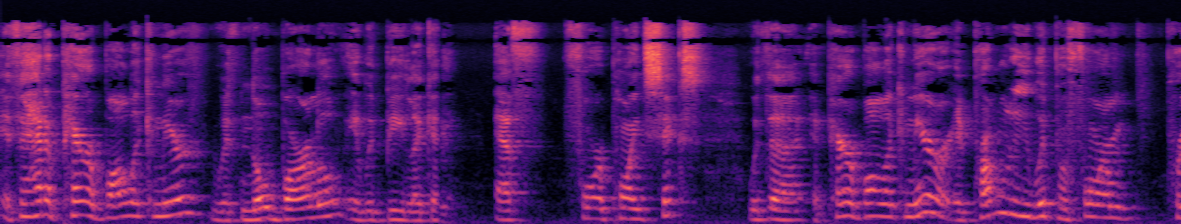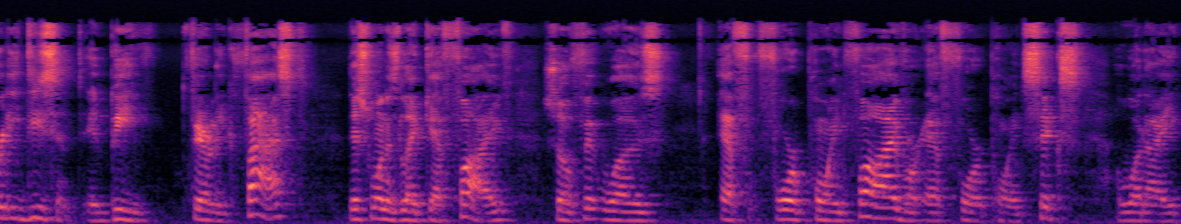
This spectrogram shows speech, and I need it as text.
if it had a parabolic mirror with no Barlow, it would be like a F 4.6 with a, a, parabolic mirror, it probably would perform pretty decent. It'd be fairly fast. This one is like F5. So if it was F4.5 or F4.6, what I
